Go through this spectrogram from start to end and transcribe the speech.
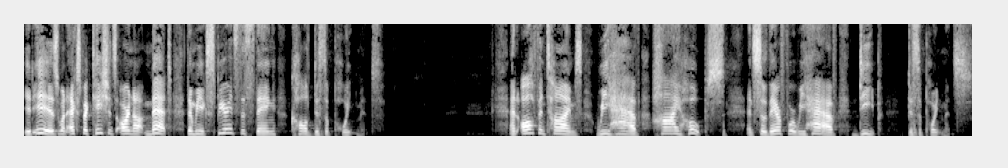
it is, when expectations are not met, then we experience this thing called disappointment. And oftentimes we have high hopes, and so therefore we have deep disappointments.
